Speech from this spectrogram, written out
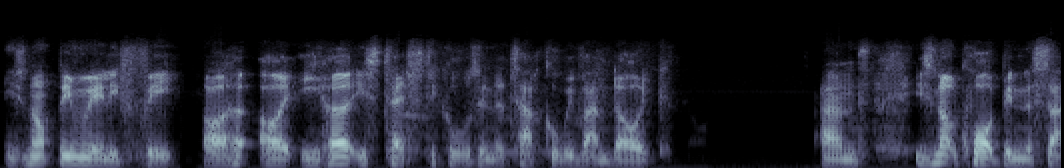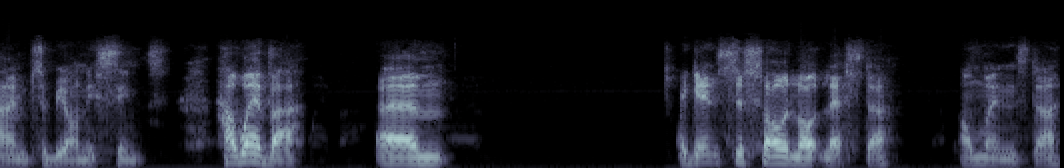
he's not been really fit. I, I, he hurt his testicles in the tackle with Van Dijk and he's not quite been the same to be honest since. However, um, against a side like Leicester on Wednesday,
